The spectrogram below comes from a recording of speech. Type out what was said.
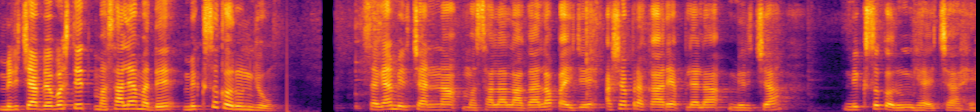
मिरच्या व्यवस्थित मसाल्यामध्ये मिक्स करून घेऊ. सगळ्या मिरच्यांना मसाला लागायला पाहिजे. अशा प्रकारे आपल्याला मिरच्या मिक्स करून घ्यायच्या आहे.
